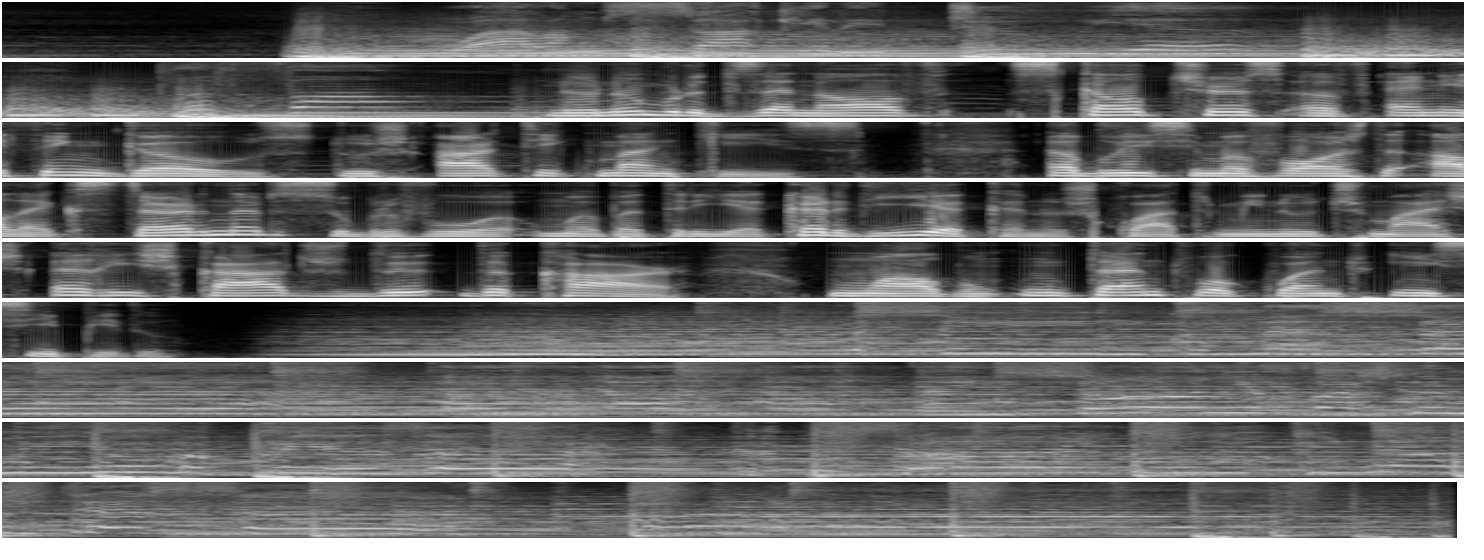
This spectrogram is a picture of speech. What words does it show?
No número 19, Sculptures of Anything Goes, dos Arctic Monkeys. A belíssima voz de Alex Turner sobrevoa uma bateria cardíaca nos 4 minutos mais arriscados de The Car, um álbum um tanto ou quanto insípido.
